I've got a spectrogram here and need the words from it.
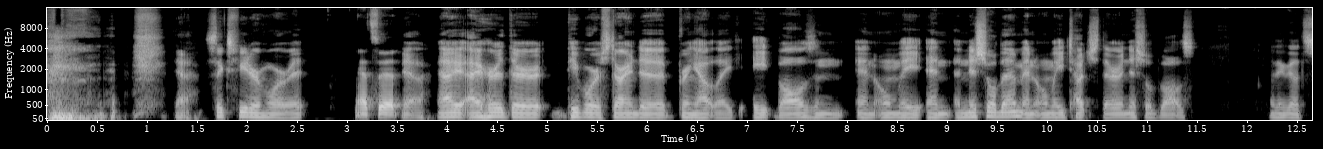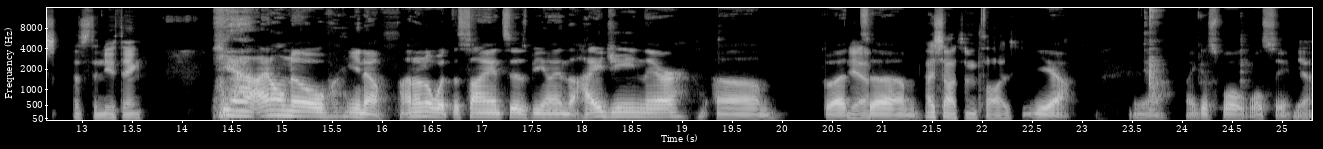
yeah, six feet or more, right? That's it. Yeah, I, I heard there people are starting to bring out like eight balls and and only and initial them and only touch their initial balls. I think that's that's the new thing. Yeah, I don't know. You know, I don't know what the science is behind the hygiene there. Um, but yeah, um, I saw some flaws. Yeah, yeah. I guess we'll we'll see. Yeah.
